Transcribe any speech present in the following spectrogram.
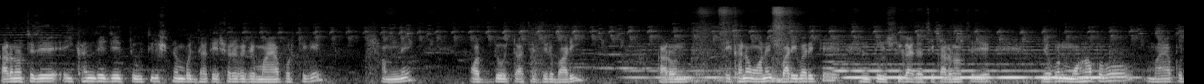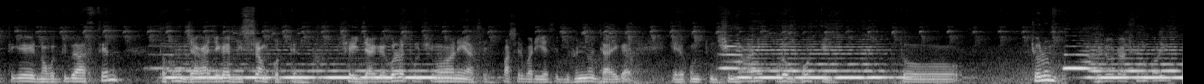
কারণ হচ্ছে যে এইখান দিয়ে যে চৌত্রিশ নম্বর জাতীয় আছে মায়াপুর থেকে, সামনে অদ্বৈত আচার্যের বাড়ি। কারণ এখানে অনেক বাড়ি বাড়িতে তুলসী গাছ আছে। কারণ হচ্ছে যে যখন মহাপ্রভু মায়াপুর থেকে নবদ্বীপে আসতেন, তখন জায়গায় জায়গায় বিশ্রাম করতেন। সেই জায়গাগুলো তুলসী মহারানী আছে, পাশের বাড়ি আছে, বিভিন্ন জায়গায় এরকম তুলসী মহারানী পুরো ভর্তি। তো চলুন, ভিডিওটা শুরু করি।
